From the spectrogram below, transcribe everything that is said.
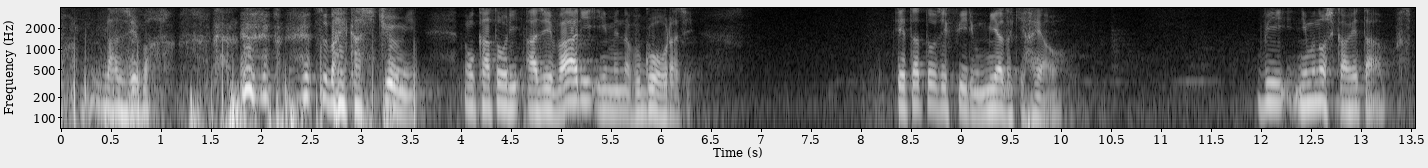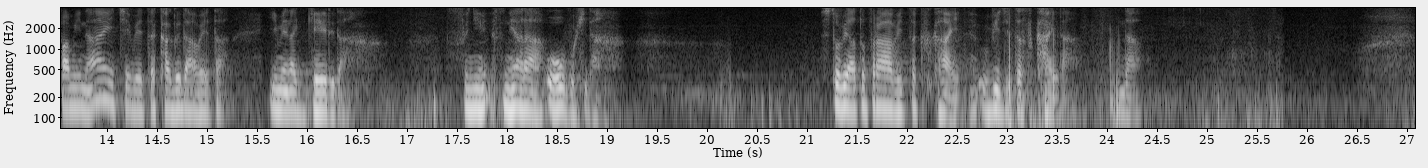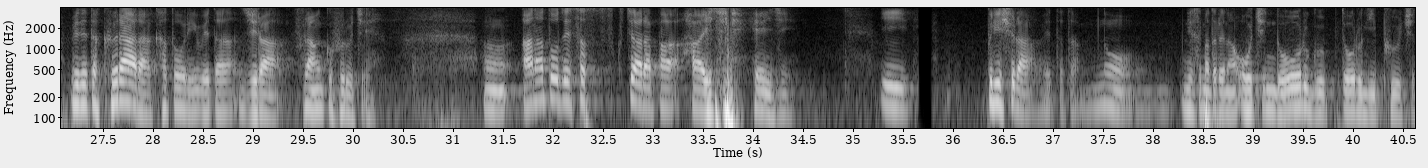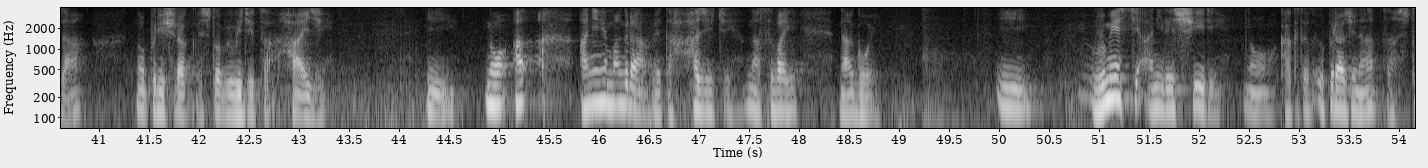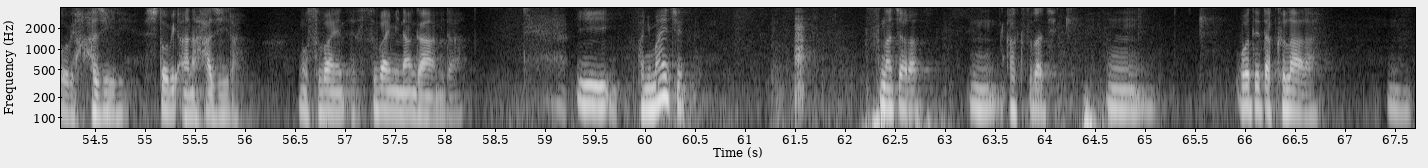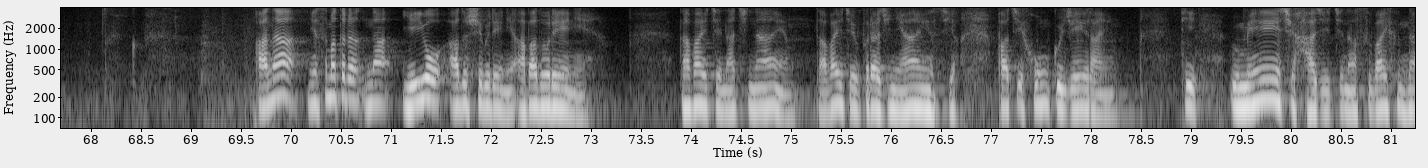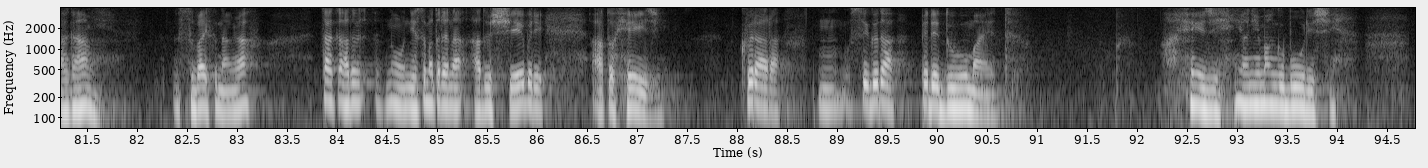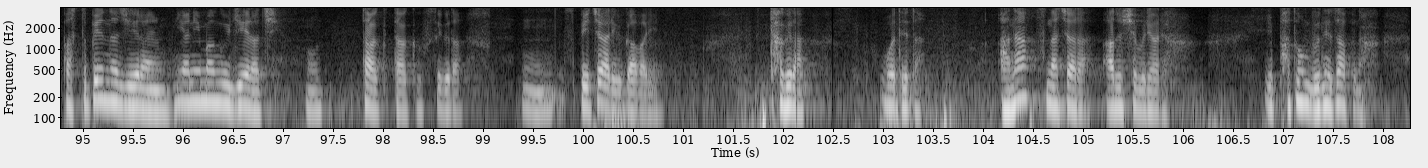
스바이 가시쭈미 노카토리 아지바리 이메나 부고라지 에타토지 필름 미야자키 하야오 비 니무노시카 웨타 스파미나이 치베타 카그다 웨타 이메나 게르다 스니 스니아라 오부히다 스토비아토 프라비츠 크카이 우비지타 스카이다 다ウェデタ・クラーラ・カトリ・ウェタ・ジラ・フランク・フルチェ Франкфурте. Она тоже соскучала по Хайджи, Хейджи. И пришла, это там, ну, несмотря на очень долгий, долгий путь, да, но пришла, чтобы увидеть Хайджи. И, но а, они не могли это ходить на своей ногой. И вместе они решили ну, как-то упражняться, чтобы ходили, чтобы она ходила ну, свои, своими ногами. Да. И, понимаете, сначала, как сказать, вот эта Клара, она, несмотря на ее одушевление, ободрение, давайте начинаем, давайте упражняемся, потихоньку делаем. Ты умеешь ходить на своих ногах, своих ногах. Так, ну, несмотря на одушевление, от Хейджи, Клара всегда передумает. Хейджи, я не могу больше. Постепенно делаем, я не могу делать. Ну, так, так всегда с печалью говорит. Тогда вот это. Она сначала одушевляла, и потом внезапно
